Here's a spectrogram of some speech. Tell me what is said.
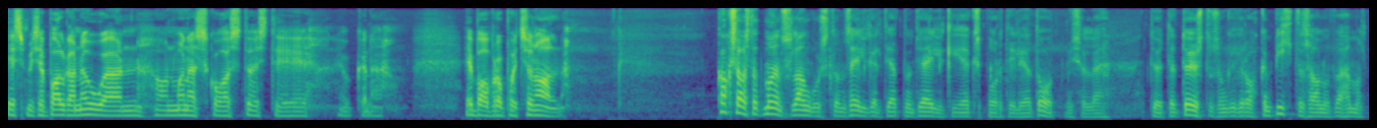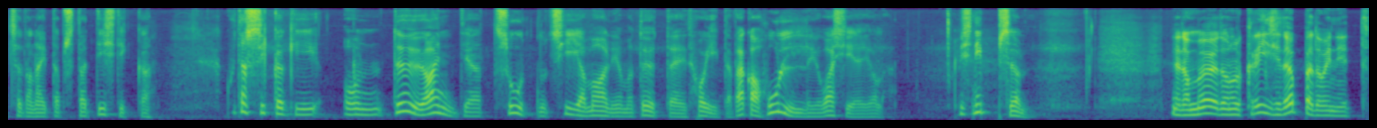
keskmise palga nõue on, on mõnes kohas tõesti niisugune ebaproportsionaalne kaks aastat majanduslangust on selgelt jätnud jälgi ekspordile ja tootmisele. töötlev tööstus on kõige rohkem pihta saanud, vähemalt seda näitab statistika. kuidas ikkagi on tööandjad suutnud siiamaani oma töötajaid hoida, väga hull ju asi ei ole. mis nipp see on? Need on möödunud kriiside õppetunnid,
